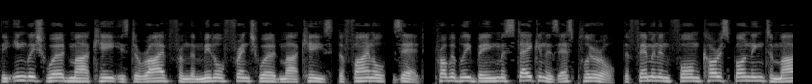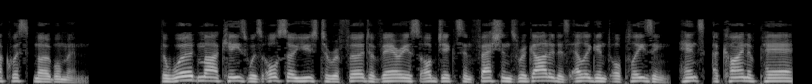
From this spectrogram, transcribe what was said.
The English word marquee is derived from the Middle French word marquise the final, z, probably being mistaken as s plural, the feminine form corresponding to marquis nobleman. The word marquise was also used to refer to various objects and fashions regarded as elegant or pleasing, hence, a kind of pear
